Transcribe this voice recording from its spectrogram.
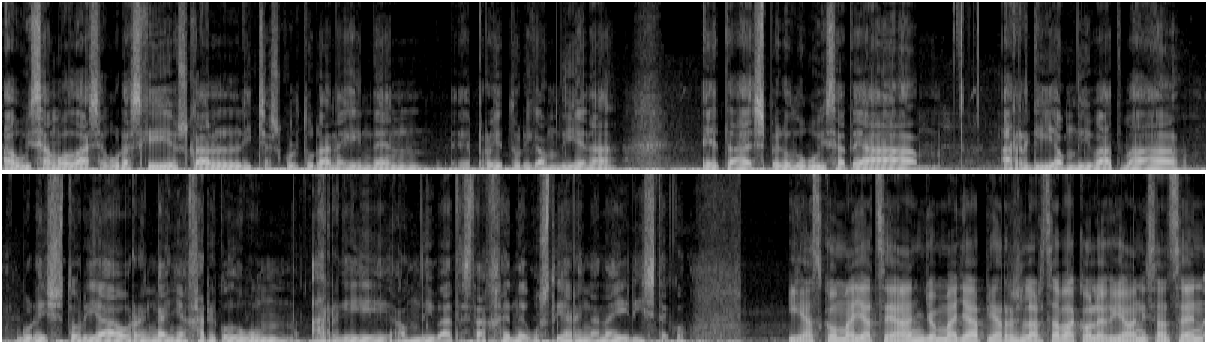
hau izango da segurazki Euskal Itxaskulturan egin den e, proiekturik handiena eta espero dugu izatea argi handi bat ba, gure historia horren gainean jarriko dugun argi handi bat, ezta jende guztiaren gana iristeko. Iazko maiatzean, Jon Maia Piarres Larzaba kolegioan izan zen,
